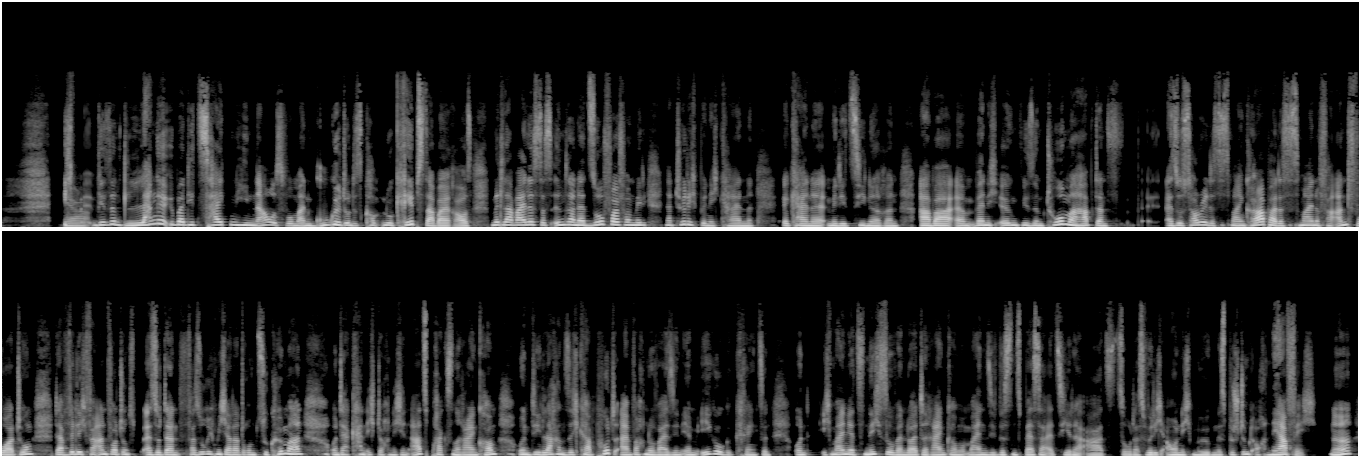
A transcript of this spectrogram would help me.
Ich, Ja. Wir sind lange über die Zeiten hinaus, wo man googelt und es kommt nur Krebs dabei raus. Mittlerweile ist das Internet so voll von Medi Natürlich bin ich keine, äh, keine Medizinerin, aber ähm, wenn ich irgendwie Symptome habe, dann also sorry, das ist mein Körper, das ist meine Verantwortung. Da will ich Verantwortungs, also dann versuche ich mich ja darum zu kümmern und da kann ich doch nicht in Arztpraxen reinkommen und die lachen sich kaputt, einfach nur weil sie in ihrem Ego gekränkt sind. Und ich meine jetzt nicht so, wenn Leute reinkommen und meinen, sie wissen es besser als jeder Arzt. So, das würde ich auch nicht mögen. Ist bestimmt auch nervig, ne?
